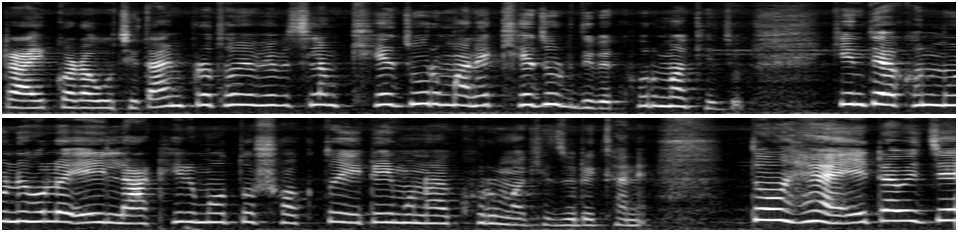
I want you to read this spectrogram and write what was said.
ট্রাই করা উচিত। আমি প্রথমে ভেবেছিলাম খেজুর মানে খেজুর দিবে, খুরমা খেজুর। কিন্তু এখন মনে হলো এই লাঠির মতো শক্ত, এটাই মনে হয় খুরমা খেজুর এখানে। তো হ্যাঁ এটা ওই যে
